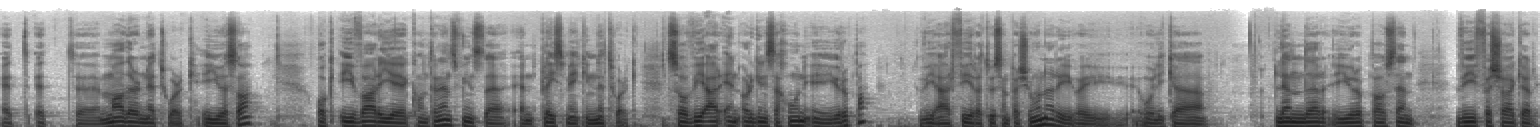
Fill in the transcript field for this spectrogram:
ett, ett eh, mother network i USA. Och i varje kontinent finns det en placemaking network. Så vi är en organisation i Europa. Vi är 4 000 personer i, i olika länder i Europa och sen vi försöker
